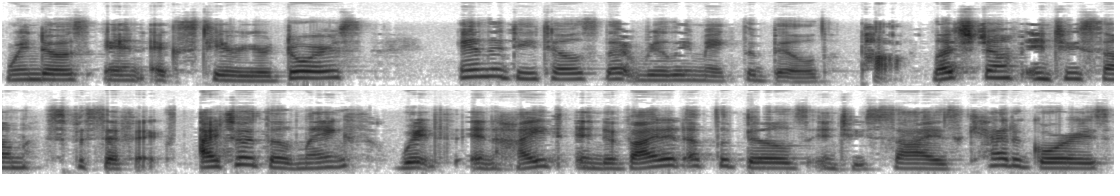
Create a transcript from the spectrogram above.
windows, and exterior doors, and the details that really make the build pop. Let's jump into some specifics. I took the length, width, and height and divided up the builds into size categories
